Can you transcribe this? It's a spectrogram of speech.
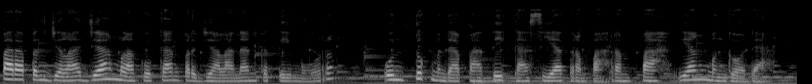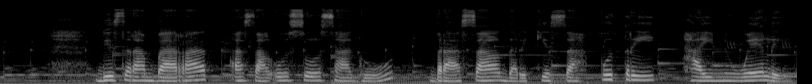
Para penjelajah melakukan perjalanan ke timur untuk mendapati khasiat rempah-rempah yang menggoda. Di seram barat, asal-usul sagu berasal dari kisah Putri Hainuwele.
